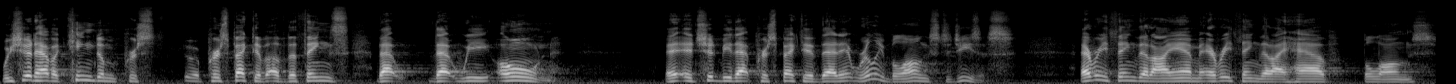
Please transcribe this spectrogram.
We should have a kingdom pers- perspective of the things that, that we own it should be that perspective that it really belongs to Jesus. Everything that I am, everything that I have belongs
